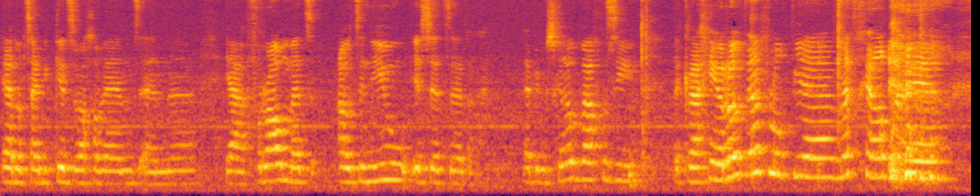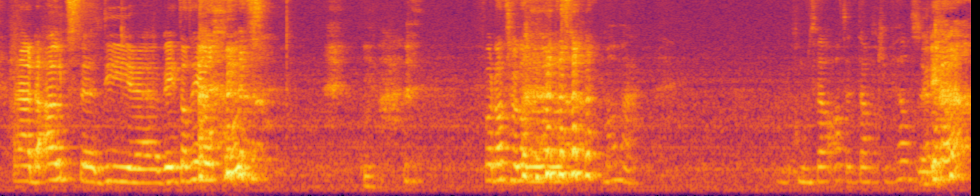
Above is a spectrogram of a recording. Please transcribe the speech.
ja, dat zijn de kids wel gewend. En eh, ja, vooral met oud en nieuw is het, eh, dat heb je misschien ook wel gezien. Dan krijg je een rood envelopje met geld erin. nou, de oudste die eh, weet dat heel goed. Ja. Voordat we dan wel eens mama, ik moet wel altijd dankjewel zeggen.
